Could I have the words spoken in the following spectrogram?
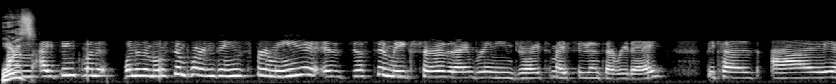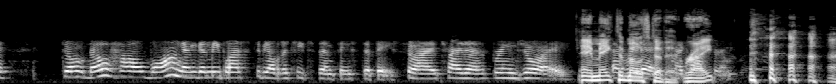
What is Um, I think one of, one of the most important things for me is just to make sure that I'm bringing joy to my students every day because I don't know how long I'm going to be blessed to be able to teach them face to face. So I try to bring joy and make the most of it, right? oh,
